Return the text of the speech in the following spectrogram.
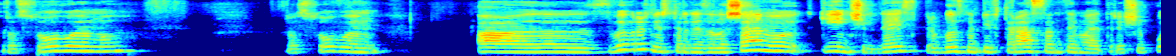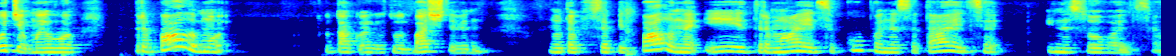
Просовуємо, просовуємо. А з виворотньої сторони залишаємо кінчик десь приблизно 1,5 см, щоб потім ми його припалимо. Отак, як тут, бачите, він ну, так все підпалене і тримається купи, не сатається і не совається.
